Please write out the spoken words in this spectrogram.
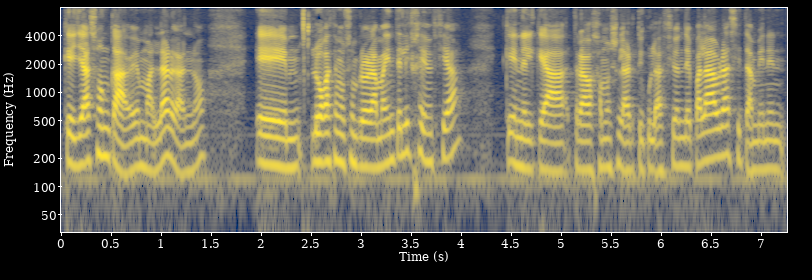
que ya son cada vez más largas, ¿no? Eh, luego hacemos un programa de inteligencia que en el que ah, trabajamos en la articulación de palabras y también en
